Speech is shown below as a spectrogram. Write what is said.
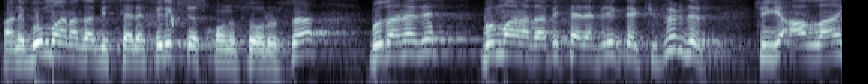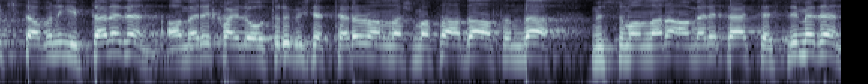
Hani bu manada bir selefilik söz konusu olursa bu da nedir? Bu manada bir selefilik de küfürdür. Çünkü Allah'ın kitabını iptal eden, Amerika ile oturup işte terör anlaşması adı altında Müslümanları Amerika'ya teslim eden,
